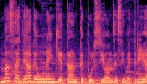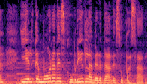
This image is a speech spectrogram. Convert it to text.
más allá de una inquietante pulsión de simetría y el temor a descubrir la verdad de su pasado.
